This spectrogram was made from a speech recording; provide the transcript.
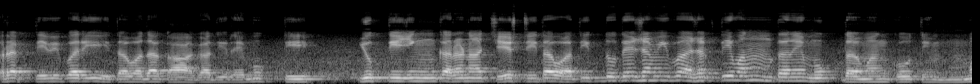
ರಕ್ತಿ ವಿಪರೀತವದ ಕಾಗದಿರೆ ಮುಕ್ತಿ. ಯುಕ್ತಿಯಿಂಕರಣ ಚೇಷ್ಟಿತವತಿದ್ದುತೆ ಶಮೀಪ ಶಕ್ತಿವಂತನೆ ಮುಕ್ತ ಮಂಕುತಿಮ್ಮ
